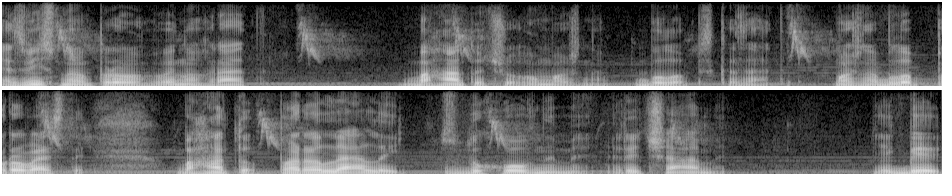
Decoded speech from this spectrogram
Звісно, про виноград багато чого можна було б сказати. Можна було б провести багато паралелей з духовними речами, якби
